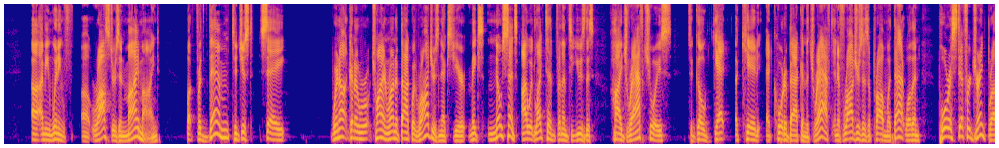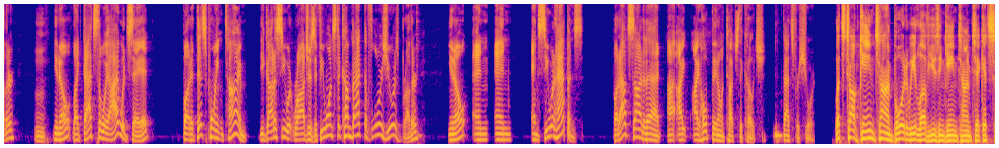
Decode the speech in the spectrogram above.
Uh, I mean, winning uh, rosters in my mind. But for them to just say, we're not going to r- try and run it back with Rodgers next year makes no sense. I would like to for them to use this high draft choice to go get a kid at quarterback in the draft. And if Rodgers has a problem with that, well, then pour a stiffer drink, brother. You know, like that's the way I would say it. But at this point in time, you got to see what Rodgers. If he wants to come back, the floor is yours, brother. You know, and and and see what happens. But outside of that, I I, I hope they don't touch the coach. That's for sure. Let's talk game time. Boy, do we love using game time tickets.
